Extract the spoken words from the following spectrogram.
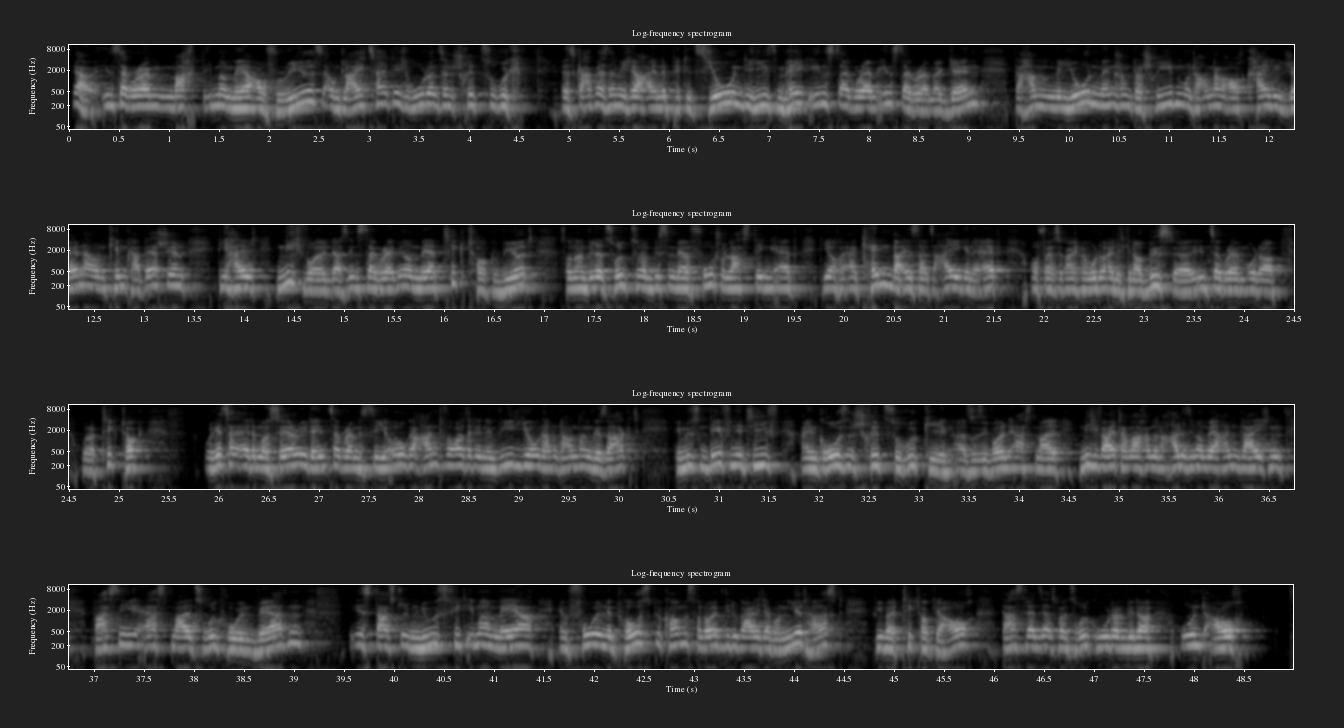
Ja, Instagram macht immer mehr auf Reels und gleichzeitig rudern sie einen Schritt zurück. Es gab jetzt nämlich ja eine Petition, die hieß Make Instagram Instagram Again. Da haben Millionen Menschen unterschrieben, unter anderem auch Kylie Jenner und Kim Kardashian, die halt nicht wollen, dass Instagram immer mehr TikTok wird, sondern wieder zurück zu einer bisschen mehr fotolastigen App, die auch erkennbar ist als eigene App. Oft weißt du gar nicht mehr, wo du eigentlich genau bist, äh, Instagram oder, oder TikTok. Und jetzt hat Adam Mosseri, der Instagram-CEO, geantwortet in dem Video und hat unter anderem gesagt, wir müssen definitiv einen großen Schritt zurückgehen. Also sie wollen erstmal nicht weitermachen und alles immer mehr angleichen. Was sie erstmal zurückholen werden, ist, dass du im Newsfeed immer mehr empfohlene Posts bekommst von Leuten, die du gar nicht abonniert hast, wie bei TikTok ja auch. Das werden sie erstmal zurückrudern wieder und auch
